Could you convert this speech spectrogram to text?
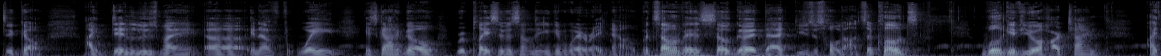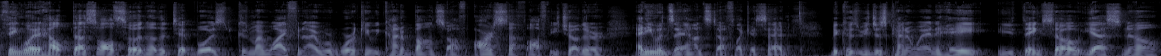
to go. I didn't lose my uh, enough weight. It's got to go. Replace it with something you can wear right now. But some of it is so good that you just hold on. So clothes will give you a hard time. I think what helped us also another tip was because my wife and I were working, we kind of bounced off our stuff off each other and even stuff, like I said, because we just kind of went, hey, you think so? Yes, no.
